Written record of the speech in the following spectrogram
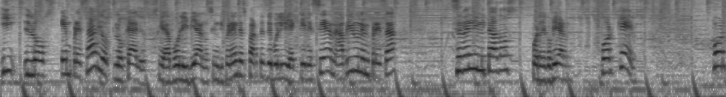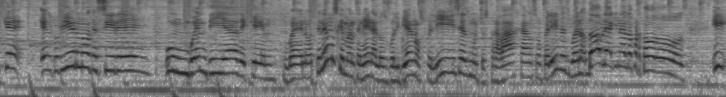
Y los empresarios locales, o sea, bolivianos en diferentes partes de Bolivia que desean abrir una empresa, se ven limitados por el gobierno. ¿Por qué? Porque el gobierno decide un buen día de que, bueno, tenemos que mantener a los bolivianos felices, muchos trabajan, son felices, bueno, doble aguinaldo para todos. Y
